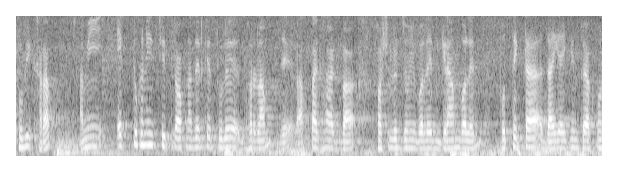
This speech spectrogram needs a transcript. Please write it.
খুবই খারাপ। আমি একটুখানি চিত্র আপনাদেরকে তুলে ধরলাম যে রাস্তাঘাট বা ফসলের জমি বলেন, গ্রাম বলেন, প্রত্যেকটা জায়গায় কিন্তু এখন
